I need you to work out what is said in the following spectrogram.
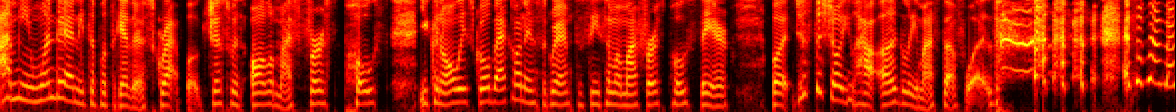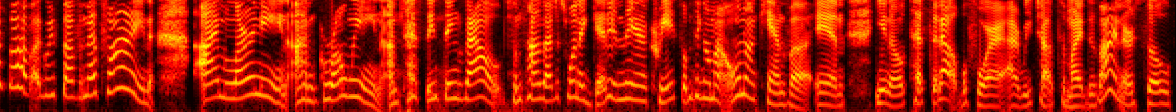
I mean, one day I need to put together a scrapbook just with all of my first posts. You can always scroll back on Instagram to see some of my first posts there, but just to show you how ugly my stuff was. and sometimes I still have ugly stuff, and that's fine. I'm learning, I'm growing, I'm testing things out. Sometimes I just want to get in there and create something on my own on Canva and, you know, test it out before I, I reach out to my designer. So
